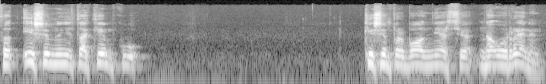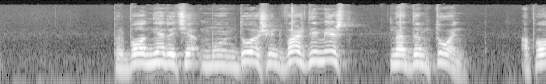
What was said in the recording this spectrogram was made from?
thotë ishim në një takim ku kishim përballë njerëz që na urrenin. Përballë njerëz që mundoheshin vazhdimisht të na dëmtojnë, Apo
